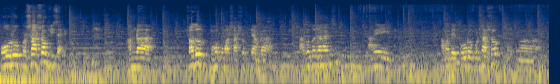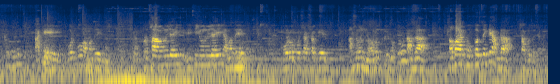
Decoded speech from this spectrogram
পৌর প্রশাসক হিসাবে আমরা সদর মহকুমা শাসককে আমরা স্বাগত জানাচ্ছি। আমি আমাদের পৌর প্রশাসক তাকে বলব আমাদের প্রথা অনুযায়ী রীতি অনুযায়ী আমাদের পৌর প্রশাসকের আসন অলঙ্কৃত করুন আমরা সবার পক্ষ থেকে আমরা স্বাগত জানাই।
